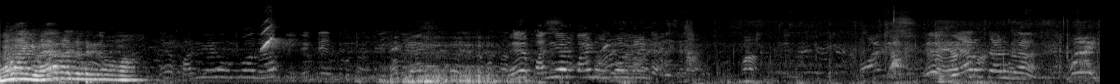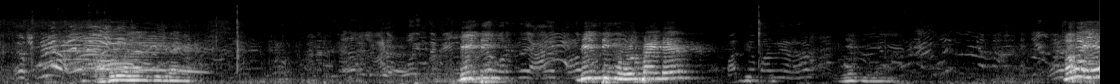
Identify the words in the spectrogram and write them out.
மாமா இங்க வேற பழக்கம் இருக்கு மாமா பதினேழு பாயிண்ட் ஒன்பது பாயிண்ட் அப்படி விளையாண்டுக்கிறாங்க பி பீட்டிங் ஒரு பாயிண்ட் ஆமா ஏ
